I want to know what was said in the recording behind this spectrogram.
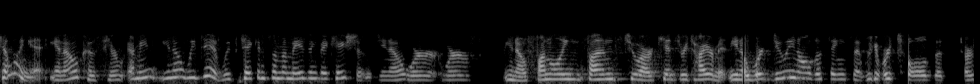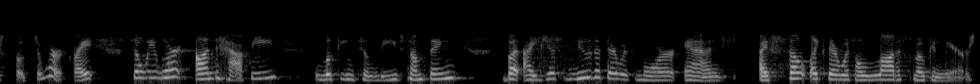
killing it you know because here i mean you know we did. We've taken some amazing vacations you know we're we're you know, funneling funds to our kids' retirement. You know, we're doing all the things that we were told that are supposed to work, right? So we weren't unhappy looking to leave something, but I just knew that there was more and I felt like there was a lot of smoke and mirrors.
